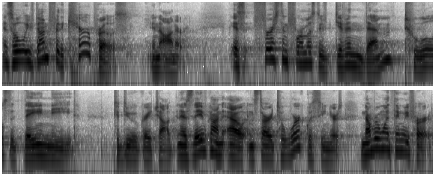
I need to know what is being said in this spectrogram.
And so what we've done for the care pros in honor is first and foremost, we've given them tools that they need to do a great job. And as they've gone out and started to work with seniors, number one thing we've heard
